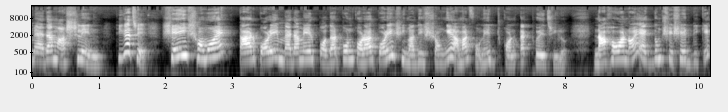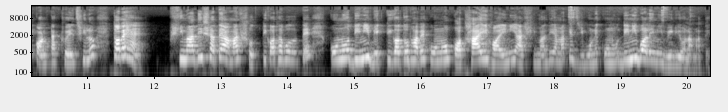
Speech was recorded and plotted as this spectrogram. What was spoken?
ম্যাডাম আসলেন, ঠিক আছে, সেই সময় তারপরে ম্যাডামের পদার্পণ করার পরে সীমাদির সঙ্গে আমার ফোনে কন্ট্যাক্ট হয়েছিল। না হওয়া নয়, একদম শেষের দিকে কন্ট্যাক্ট হয়েছিল। তবে হ্যাঁ সীমাদির সাথে আমার সত্যি কথা বলতে কোনো দিনই ব্যক্তিগতভাবে কোনো কথাই হয়নি, আর সীমাদি আমাকে জীবনে কোনো দিনই বলেনি ভিডিও নামাতে।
